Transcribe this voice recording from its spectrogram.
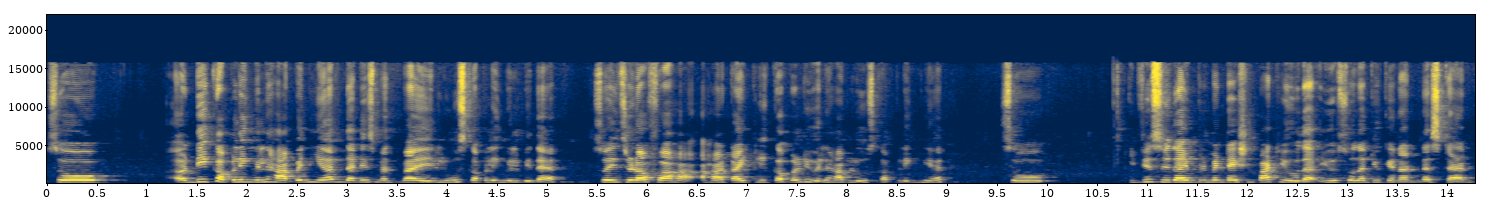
so a decoupling will happen here. That is meant by loose coupling will be there. So instead of ha- tightly coupled you will have loose coupling here. So if you see the implementation part you that you so that you can understand.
